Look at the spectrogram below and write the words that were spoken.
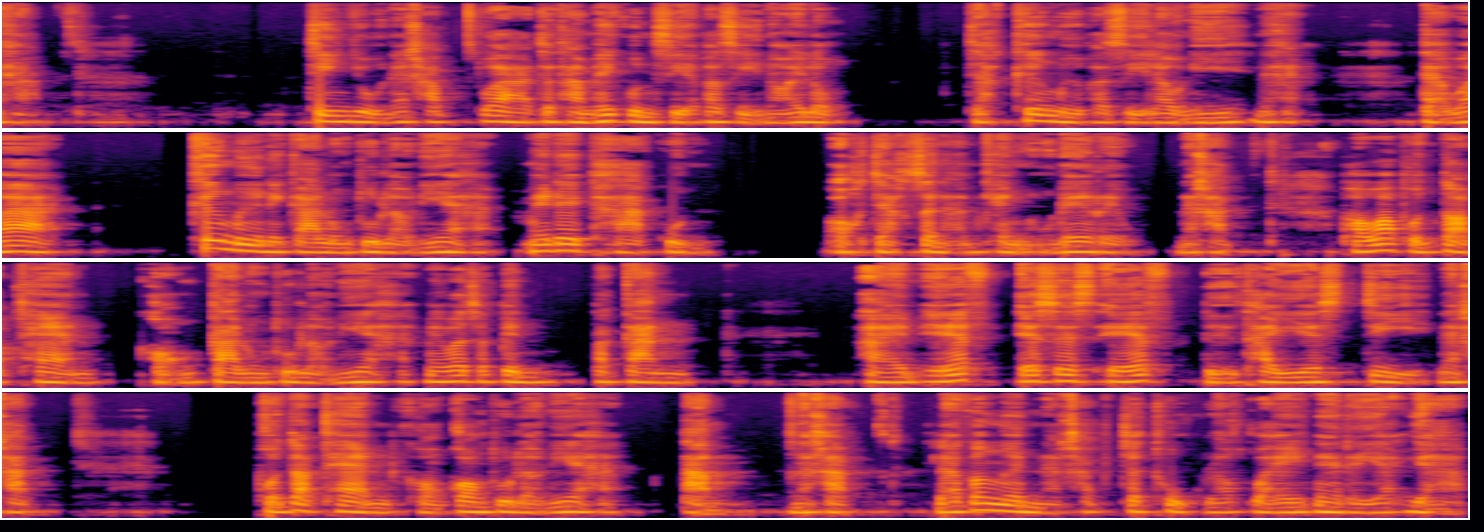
นะครับ จริงอยู่นะครับว่าจะทำให้คุณเสียภาษีน้อยลง จากเครื่องมือภาษีเหล่านี้นะฮะแต่ว่าเครื่องมือในการลงทุนเหล่านี้ฮะไม่ได้พาคุณออกจากสนามแข่งหนูได้เร็วนะครับ เพราะว่าผลตอบแทนของการลงทุนเหล่านี้ฮะไม่ว่าจะเป็นประกัน IMF SSF หรือ Thai ESG นะครับ ผลตอบแทนของกองทุนเหล่านี้ฮะต่ำนะครับ แล้วก็เงินนะครับจะถูกล็อกไว้ในระยะยาว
